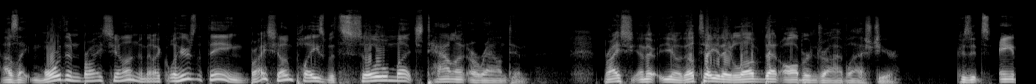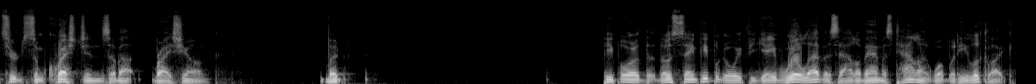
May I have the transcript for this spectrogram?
I was like, more than Bryce Young? And they're like, well, here's the thing Bryce Young plays with so much talent around him. Bryce, and you know, they'll tell you they loved that Auburn drive last year. because it's answered some questions about Bryce Young. But people are those same people go. If you gave Will Levis Alabama's talent, what would he look like?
